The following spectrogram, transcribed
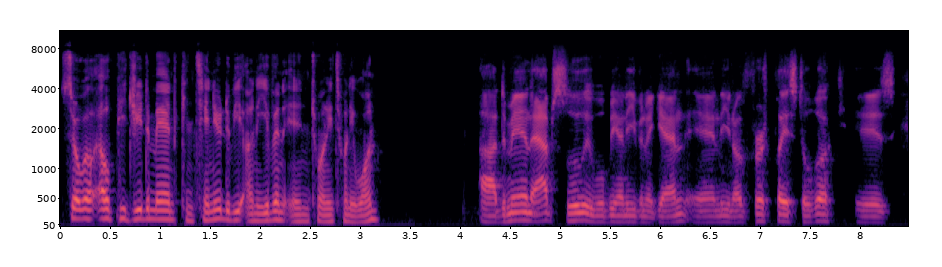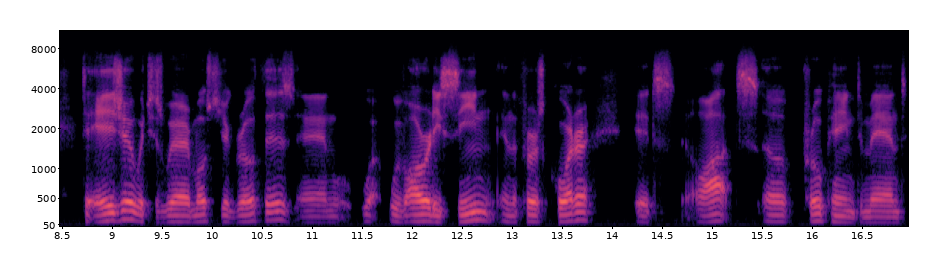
So will LPG demand continue to be uneven in 2021? Uh, demand absolutely will be uneven again. And, you know, the first place to look is to Asia, which is where most of your growth is. And what we've already seen in the first quarter it's lots of propane demand.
